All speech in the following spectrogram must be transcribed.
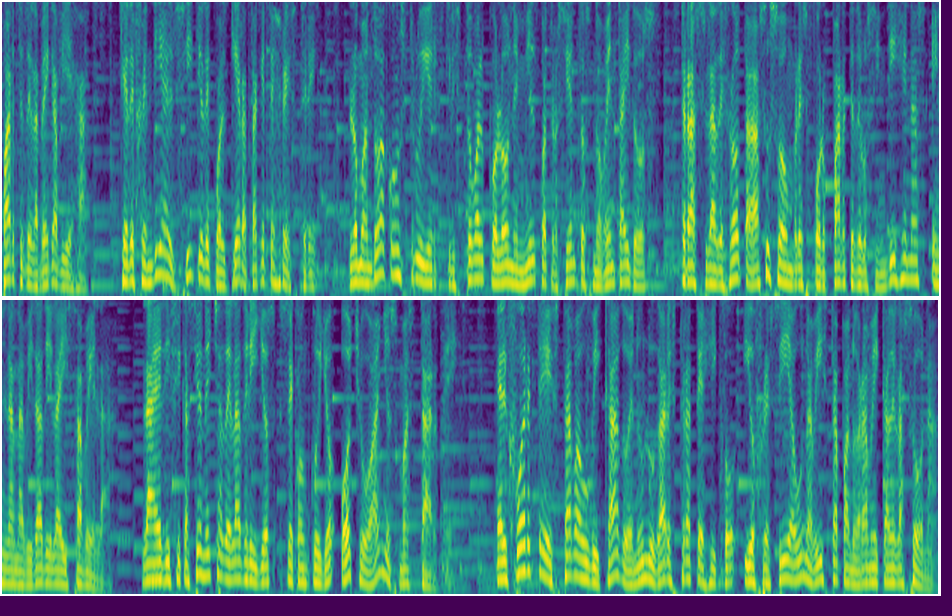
parte de la Vega Vieja, que defendía el sitio de cualquier ataque terrestre, lo mandó a construir Cristóbal Colón en 1492 tras la derrota a sus hombres por parte de los indígenas en la Navidad y la Isabela. La edificación hecha de ladrillos se concluyó ocho años más tarde. El fuerte estaba ubicado en un lugar estratégico y ofrecía una vista panorámica de la zona.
